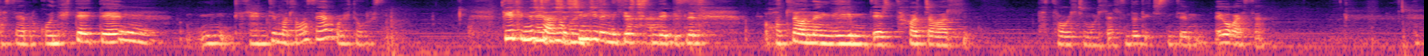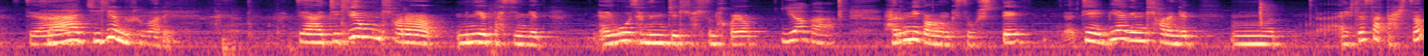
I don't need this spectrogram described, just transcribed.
бас амар гонхтой те карантин болгоос амар гоётой өргөсөн. Тэгэл энэ ч хаашаа шинэ жил мэдэрчсэндээ бид нэр хотлон өнөн нийгэм дээр зохиож байгаа бол бас цуглаж мөглөлсөн дөө тэгжсэн тийм айгуу гайсан. За жилийн өмнөх рүү оръё. За жилийн өмнө болохоор миний бас ингээд айгүй сонин жил болсон байхгүй юу? Йога 21 он гэсэн үг шүү дээ. Тийм би яг энэ болохоор ингээд ажлаасаа гарсан.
